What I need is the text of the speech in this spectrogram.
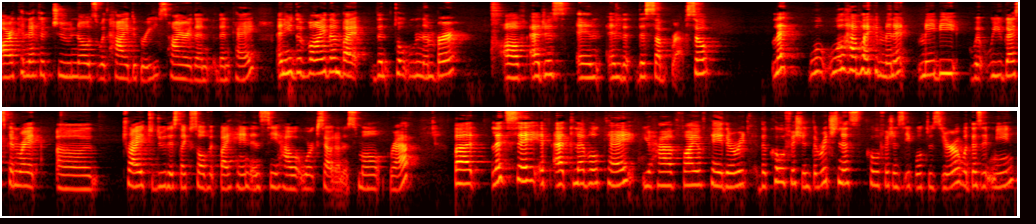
are connected to nodes with high degrees, higher than, than k, and you divide them by the total number of edges in, in the, subgraph. So let we'll, we'll have like a minute. Maybe we, you guys can write, uh, try to do this, like solve it by hand and see how it works out on a small graph. But let's say if at level k you have phi of k, the, the coefficient, the richness coefficient is equal to zero. What does it mean?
